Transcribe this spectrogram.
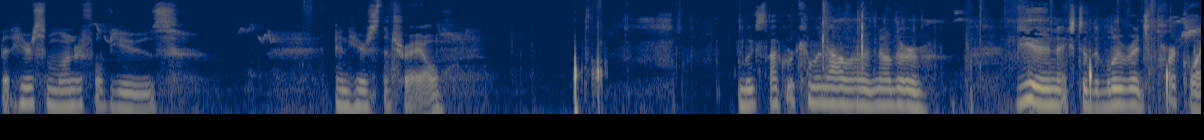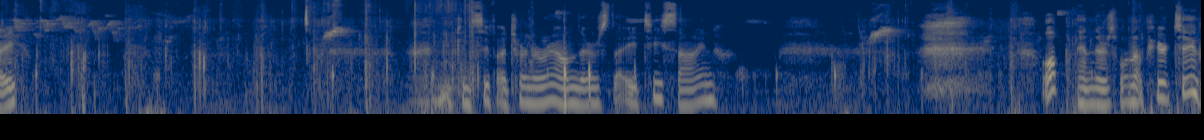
But here's some wonderful views. And here's the trail. Looks like we're coming out on another view next to the Blue Ridge Parkway. You can see if I turn around, there's the AT sign. Oh, and there's one up here too.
